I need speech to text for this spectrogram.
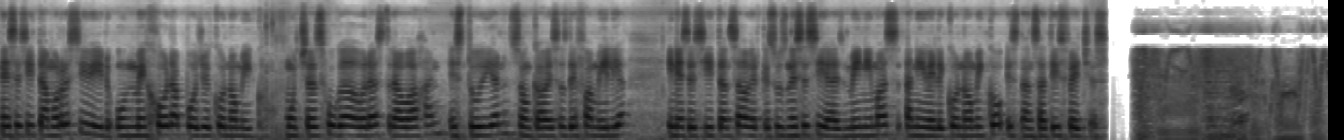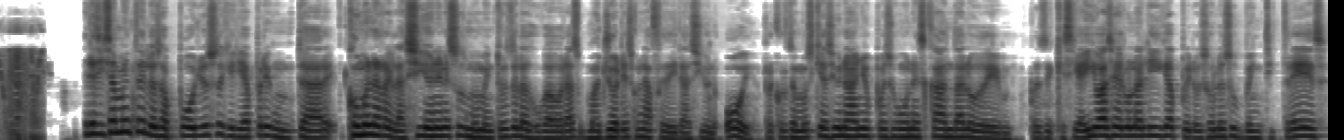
necesitamos recibir un mejor apoyo económico. Muchas jugadoras trabajan, estudian, son cabezas de familia y necesitan saber que sus necesidades mínimas a nivel económico están satisfechas. Precisamente de los apoyos se quería preguntar cómo la relación en estos momentos de las jugadoras mayores con la federación hoy. Recordemos que hace un año pues hubo un escándalo de, pues, de que si iba a ser una liga pero solo sub-23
